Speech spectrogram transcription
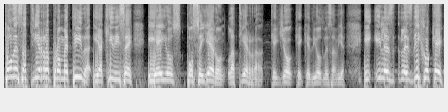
Toda esa tierra prometida. Y aquí dice, y ellos poseyeron la tierra que yo, que, Dios les había. Y, les, les dijo que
